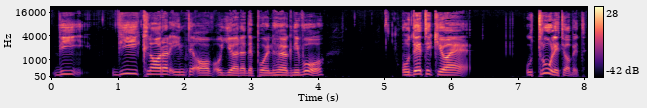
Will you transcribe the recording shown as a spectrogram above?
Vi, vi klarar inte av att göra det på en hög nivå. Och det tycker jag är otroligt jobbigt.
